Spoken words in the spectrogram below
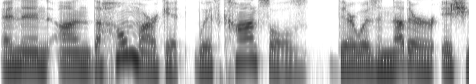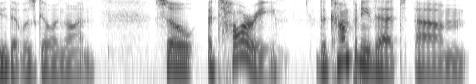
And then on the home market with consoles, there was another issue that was going on. So, Atari the company that um,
